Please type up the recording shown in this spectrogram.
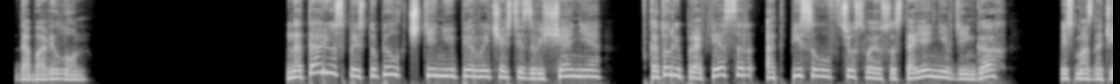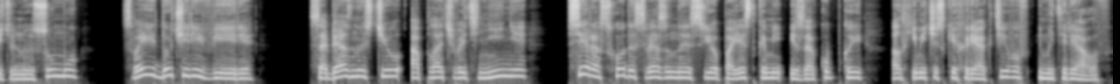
— добавил он. Нотариус приступил к чтению первой части завещания, в которой профессор отписывал все свое состояние в деньгах, весьма значительную сумму, своей дочери Вере, с обязанностью оплачивать Нине все расходы, связанные с ее поездками и закупкой алхимических реактивов и материалов.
